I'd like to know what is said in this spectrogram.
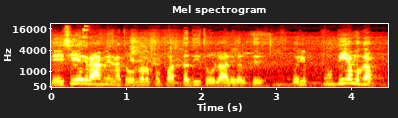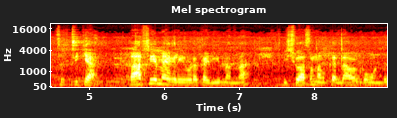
ദേശീയ ഗ്രാമീണ തൊഴിലുറപ്പ് പദ്ധതി തൊഴിലാളികൾക്ക് ഒരു പുതിയ മുഖം സൃഷ്ടിക്കാൻ കാർഷിക മേഖലയിലൂടെ കഴിയുമെന്ന വിശ്വാസം നമുക്ക് എല്ലാവർക്കും ഉണ്ട്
